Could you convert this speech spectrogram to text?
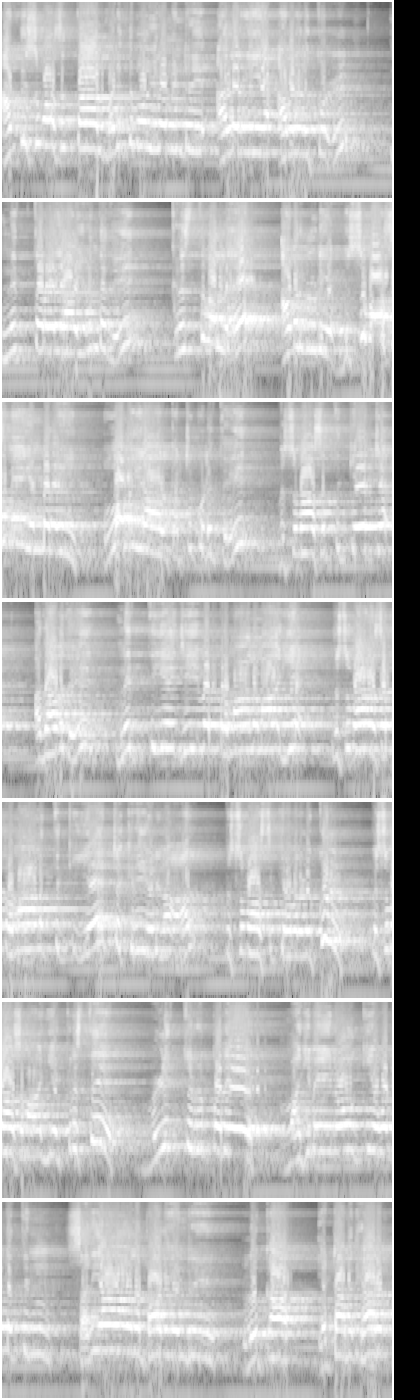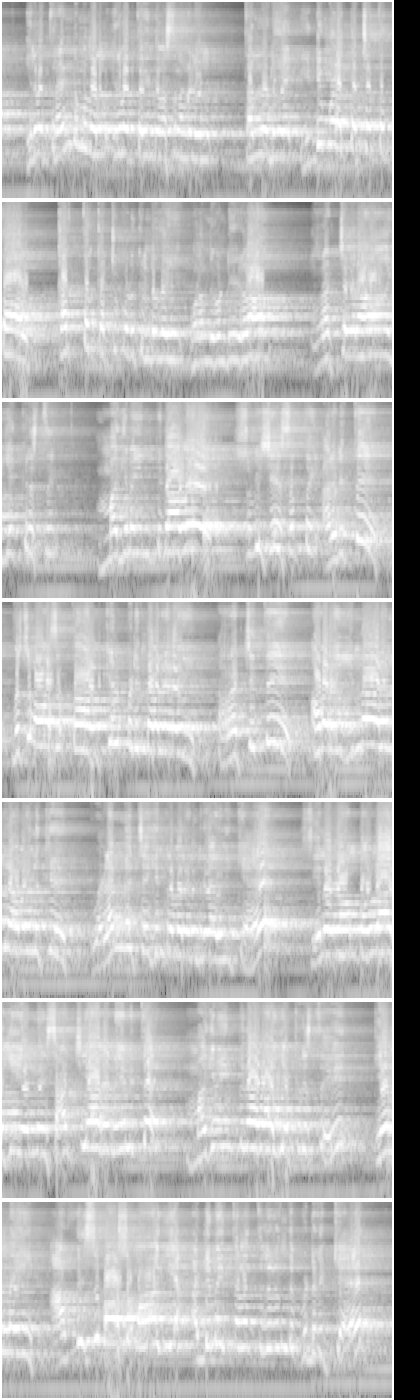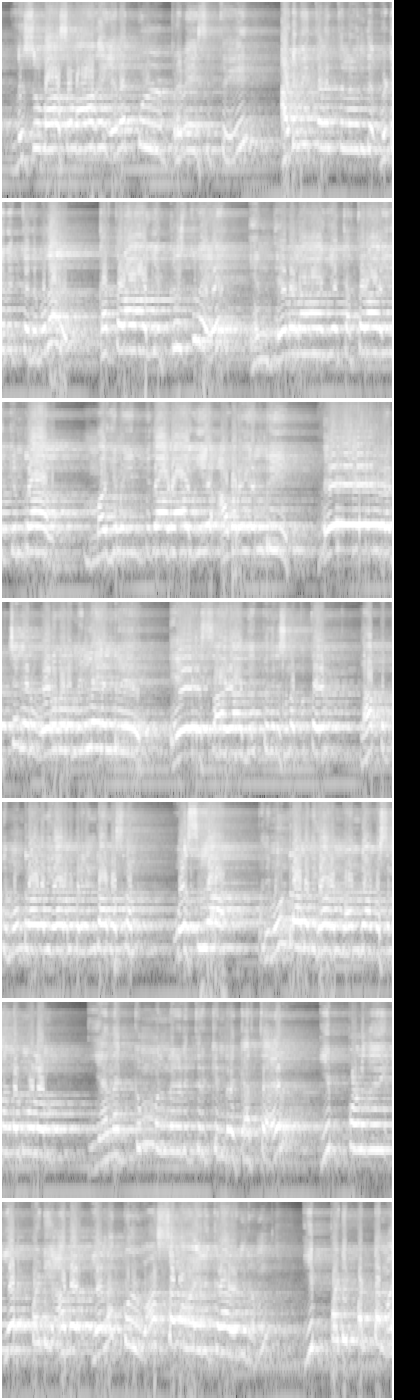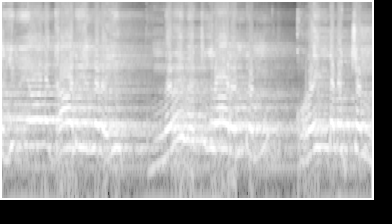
அவ்விசுவாசத்தால் மடிந்து போகிறோம் என்று அலறிய அவர்களுக்குள் நித்தரையாயிருந்தது. கிறிஸ்துவல்ல அவர்களுடைய விசுவாசமே என்பதை உவமையால் கற்றுக் கொடுத்து விசுவாசத்துக்கேற்ற அதாவது நித்திய ஜீவ பிரமாணமாகிய விசுவாச பிரமாணத்துக்கு ஏற்ற கிரிகளினால் விசுவாசிக்கிறவர்களுக்குள் விசுவாசமாகிய கிறிஸ்து விழித்திருப்பதே மகிமை நோக்கிய ஓட்டத்தின் சரியான பாதை என்று லூக்கா எட்டாம் அதிகாரம் இருபத்தி ரெண்டு முதல் இருபத்தி ஐந்து வசனங்களில் தன்னுடைய இடிமுழக்க சத்தத்தால் கர்த்தர் கற்றுக் கொடுக்கின்றதை உணர்ந்து கொண்டீர்களா? இரட்சகராகிய கிறிஸ்து மகிமையின் பிதாவே சுவிசேஷத்தை அறிவித்து விசுவாசத்தால் கீழ்ப்படிந்தவர்களை ரட்சித்து அவரை இன்னார் என்று அவர்களுக்கு விளங்க செய்கின்றவர் என்று அறிவிக்க சிலவாம் பவுலாகி என்னை சாட்சியாக நியமித்த மகிமையின் பிதாவாகிய கிறிஸ்து என்னை அவிசுவாசமாகிய அடிமைத்தனத்திலிருந்து விடுவிக்க விசுவாசமாக எனக்குள் பிரவேசித்து அடிமைத்தனத்திலிருந்து விடுவித்தது முதல் கர்த்தராகிய கிறிஸ்துவே என் தேவனாகிய கர்த்தராயிருக்கின்றார். மகிமையின் பிதாவாகிய அவரை அன்றி வேறு ரட்சகர் ஒருவரும் இல்லை என்று ஏசாயா தீர்க்க தரிசன புத்தகம் நாற்பத்தி மூன்றாம் அதிகாரம் இரண்டாம் வசனம் ஓசியா பதிமூன்றாம் அதிகாரம் நான்காம் வசனங்கள் மூலம் எனக்கும் முன்னெடுத்திருக்கின்ற கர்த்தர் இப்பொழுது எப்படி அவர் எனக்குள் வாசமாயிருக்கிறார் என்றும் இப்படிப்பட்ட மகிமையான காரியங்களை நிறைவேற்றுகிறார் என்றும் குறைந்தபட்சம்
